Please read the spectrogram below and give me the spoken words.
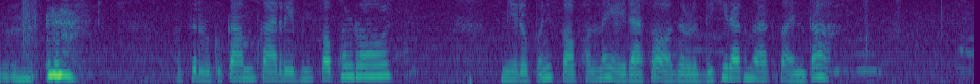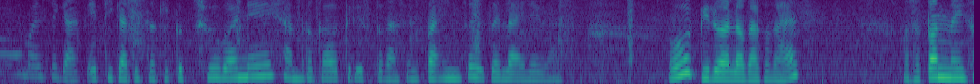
हजुरहरूको काम कार्य पनि सफल रहोस्। मेरो पनि सफल नै भइरहेछ हजुरहरू देखिराख्नु भएको छ होइन त। मैले चाहिँ घाँस यति काटिसकेको छु भने हाम्रो गाउँतिर यस्तो घाँस पनि पाइन्छ यो चाहिँ लाइदिएको घाँस हो बिरुवा लगाएको घाँस? हजुर तन्नै छ।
